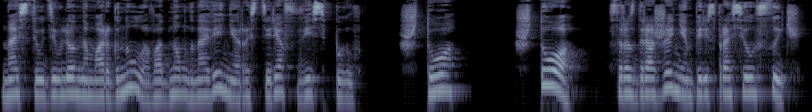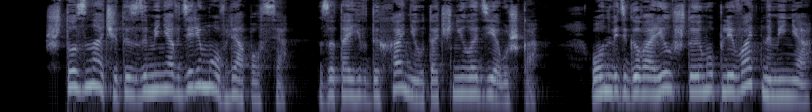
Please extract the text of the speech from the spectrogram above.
Настя удивленно моргнула, в одно мгновение растеряв весь пыл. «Что? Что?» — с раздражением переспросил Сыч. «Что значит, из-за меня в дерьмо вляпался?» Затаив дыхание, уточнила девушка. Он ведь говорил, что ему плевать на меня,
